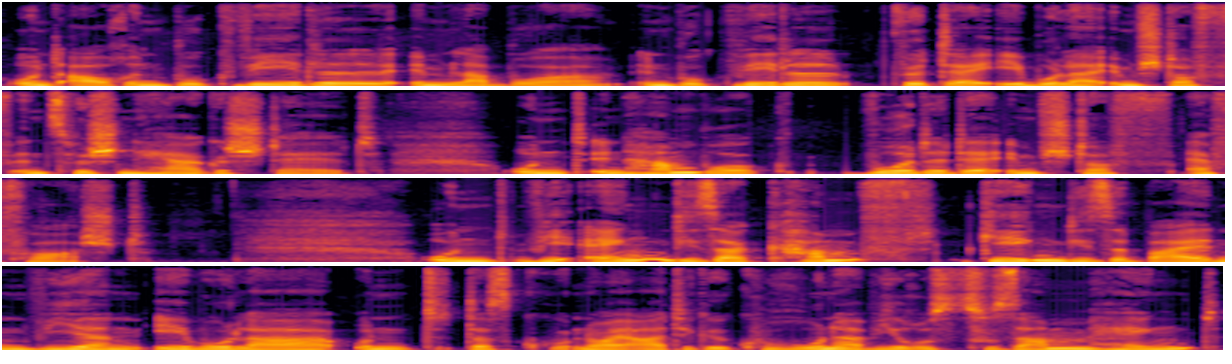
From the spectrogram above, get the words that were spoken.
und auch in Burgwedel im Labor. In Burgwedel wird der Ebola-Impfstoff inzwischen hergestellt. Und in Hamburg wurde der Impfstoff erforscht. Und wie eng dieser Kampf gegen diese beiden Viren, Ebola und das neuartige Coronavirus zusammenhängt,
